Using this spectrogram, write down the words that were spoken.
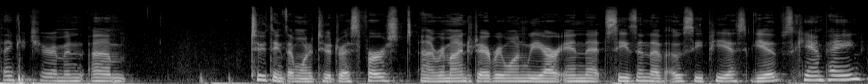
Thank you, Chairman. Um, Two things I wanted to address. First, a reminder to everyone, we are in that season of OCPS Gives campaign.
